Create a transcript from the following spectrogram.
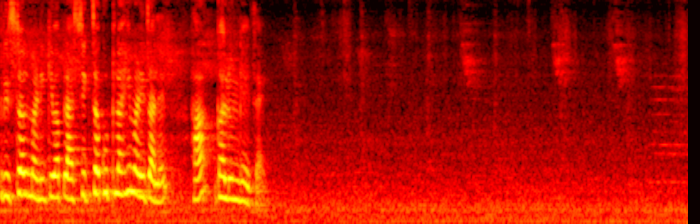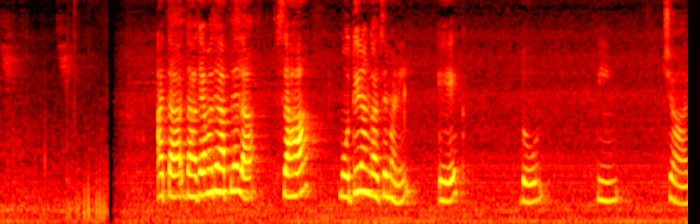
क्रिस्टल मणी किंवा प्लास्टिकचा कुठलाही मणी चालेल हा घालून घ्यायचा आहे. आता धाग्यामध्ये आपल्याला सहा मोती रंगाचे मणी एक दोन तीन चार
